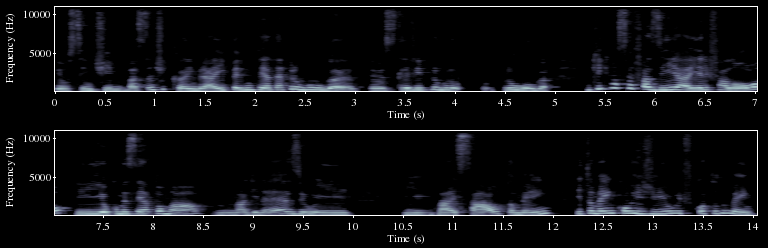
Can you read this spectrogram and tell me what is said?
Eu senti bastante cãibra. Aí perguntei até para o Guga, eu escrevi para o Guga, o que, que você fazia? Aí ele falou, e eu comecei a tomar magnésio e, e mais sal também, e também corrigiu e ficou tudo bem.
